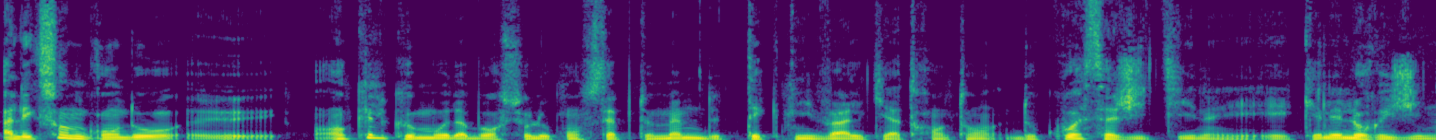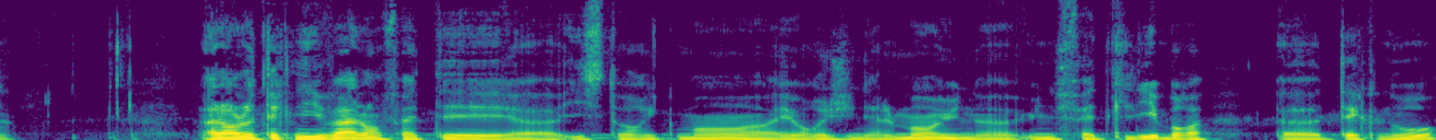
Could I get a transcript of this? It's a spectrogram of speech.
Alexandre Grondeau, en quelques mots d'abord sur le concept même de Technival qui a 30 ans. De quoi s'agit-il et, quelle est l'origine? Alors le Technival en fait est historiquement et originellement une, une fête libre techno euh,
